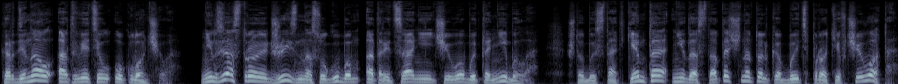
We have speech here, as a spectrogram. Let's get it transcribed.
кардинал ответил уклончиво. Нельзя строить жизнь на сугубом отрицании чего бы то ни было. Чтобы стать кем-то, недостаточно только быть против чего-то.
